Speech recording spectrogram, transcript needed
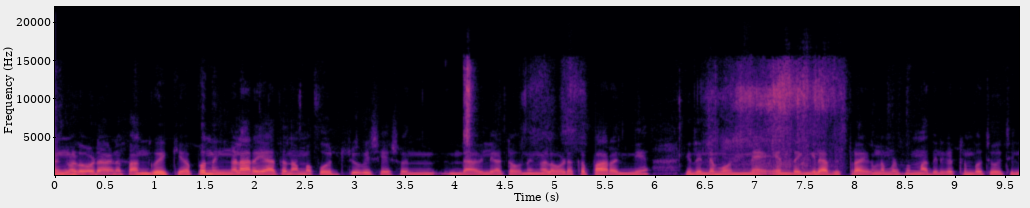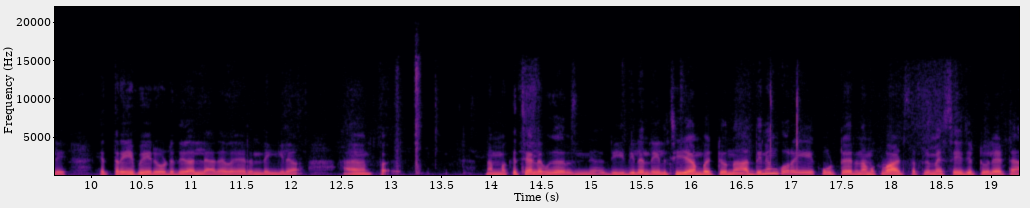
നിങ്ങളോടാണ് പങ്കുവെക്കുക. അപ്പോൾ നിങ്ങളറിയാത്ത നമുക്ക് ഒരു വിശേഷം ഉണ്ടാവില്ല കേട്ടോ നിങ്ങളോടൊക്കെ പറഞ്ഞ് ഇതിന്റെ മുന്നേ എന്തെങ്കിലും അഭിപ്രായങ്ങൾ നമ്മളിപ്പോൾ മതിൽ കെട്ടുമ്പോൾ ചോദിച്ചില്ലേ? എത്രയും പേരോട് ഇതല്ലാതെ വേറെ എന്തെങ്കിലും നമുക്ക് ചിലവ് കയറുന്ന രീതിയിൽ എന്തെങ്കിലും ചെയ്യാൻ പറ്റുമെന്ന്. അതിനും കുറേ കൂട്ടുകാർ നമുക്ക് വാട്സപ്പിൽ മെസ്സേജ് ഇട്ടൂല ഏട്ടാ.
